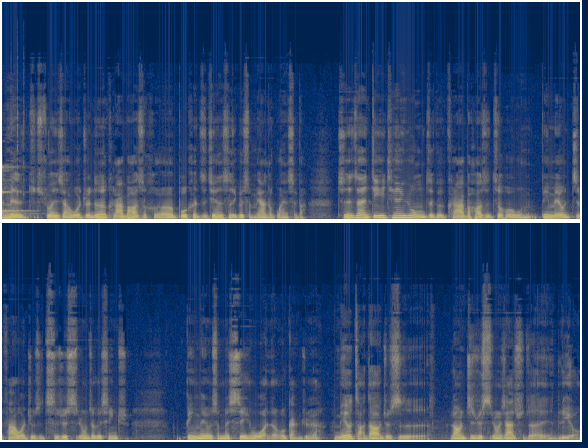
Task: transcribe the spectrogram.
下面说一下，我觉得 Clubhouse 和播客之间是一个什么样的关系吧。其实，在第一天用这个 Clubhouse 之后，我并没有激发我就是持续使用这个兴趣，并没有什么吸引我的，我感觉没有找到就是让我继续使用下去的理由。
